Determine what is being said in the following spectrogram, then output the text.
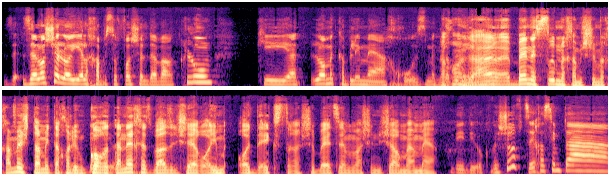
זה, זה לא שלא יהיה לך בסופו של דבר כלום, כי לא מקבלים 100%. מקבלים... נכון, זה היה בין 20 ל-55, תמיד אתה יכול למכור את הנכס, ואז להישאר עם עוד אקסטרה, שבעצם מה שנשאר מהמאה. בדיוק. ושוב, צריך לשים את ה...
